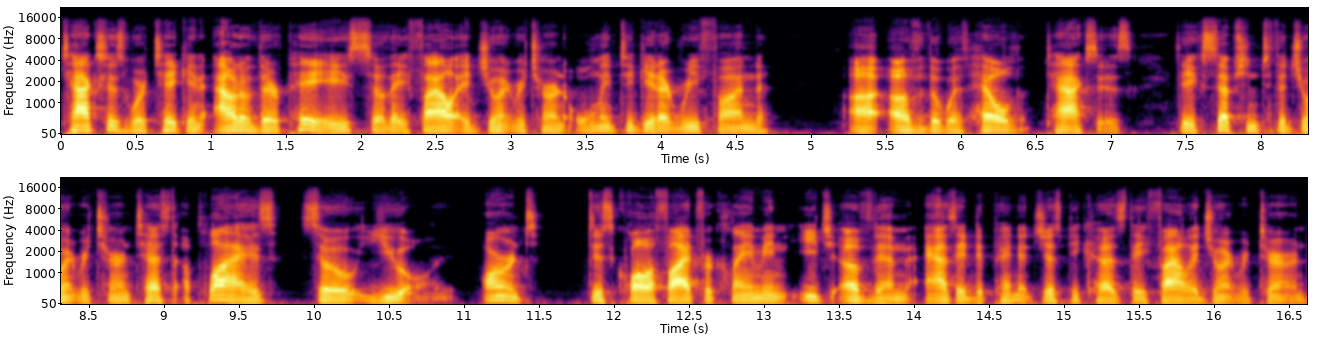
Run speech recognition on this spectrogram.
Taxes were taken out of their pay, so they file a joint return only to get a refund uh, of the withheld taxes. The exception to the joint return test applies, so you aren't disqualified for claiming each of them as a dependent just because they file a joint return.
